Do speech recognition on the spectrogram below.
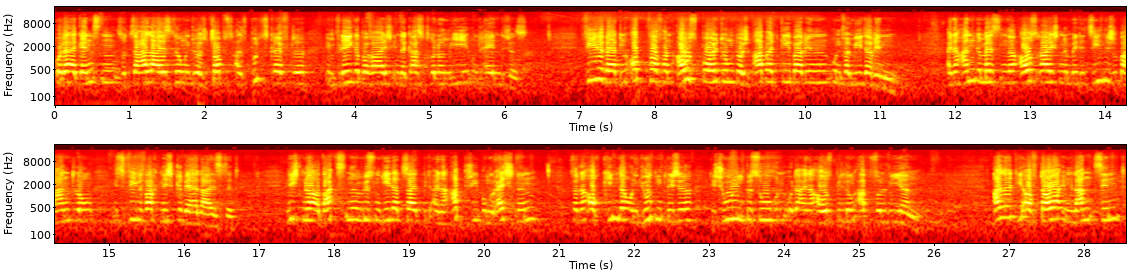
oder ergänzen Sozialleistungen durch Jobs als Putzkräfte im Pflegebereich, in der Gastronomie und ähnliches. Viele werden Opfer von Ausbeutung durch Arbeitgeberinnen und Vermieterinnen. Eine angemessene, ausreichende medizinische Behandlung ist vielfach nicht gewährleistet. Nicht nur Erwachsene müssen jederzeit mit einer Abschiebung rechnen, sondern auch Kinder und Jugendliche, die Schulen besuchen oder eine Ausbildung absolvieren. Alle, die auf Dauer im Land sind,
